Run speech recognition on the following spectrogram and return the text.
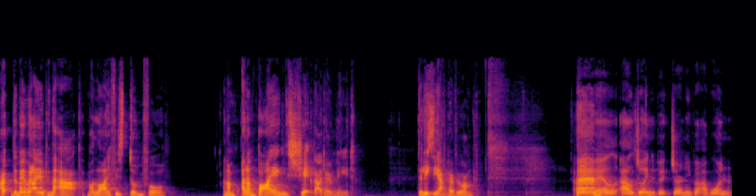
At the moment I open that app, my life is done for. And I'm, and I'm buying shit that I don't need. Delete the app, everyone. right, Um, well, I'll join the book journey, but I want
